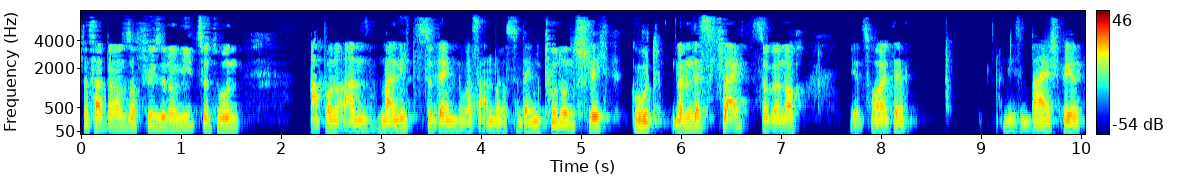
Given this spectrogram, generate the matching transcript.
Das hat mit unserer Physiognomie zu tun, ab und an mal nichts zu denken, was anderes zu denken, tut uns schlicht gut. Wenn das vielleicht sogar noch jetzt heute in diesem Beispiel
